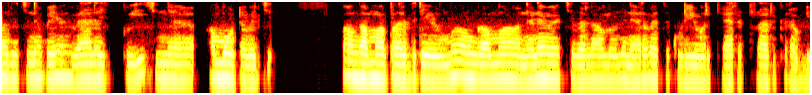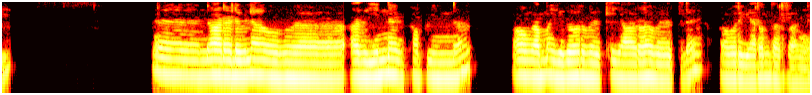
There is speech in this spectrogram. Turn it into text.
அந்த சின்ன பையன் வேலைக்கு போய் சின்ன அமௌண்ட்டை வச்சு அவங்க அம்மா பர்த்டேவும் அவங்க அம்மா நினைவச்சதெல்லாம் வந்து நிறைவேற்றக்கூடிய ஒரு கேரக்டராக இருக்கிறாப்படி நாடளவில் அவங்க அது என்ன அப்படின்னா அவங்க அம்மா ஏதோ ஒரு விதத்தில் யாரோ விதத்தில் அவர் இறந்துடுறாங்க.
